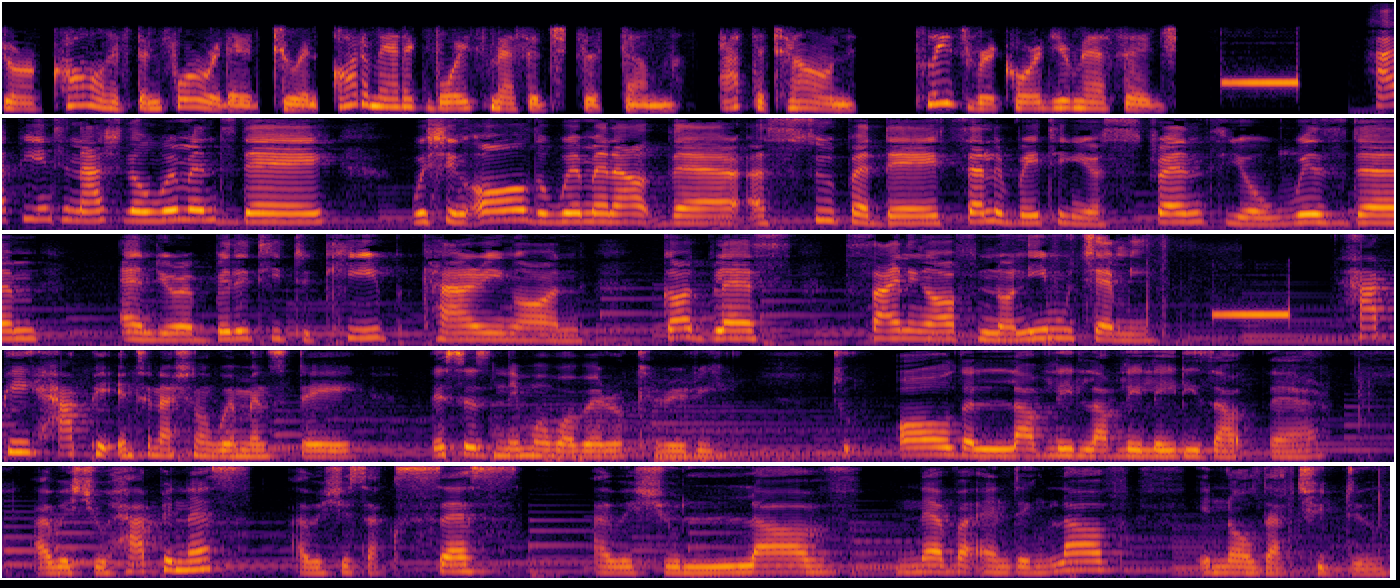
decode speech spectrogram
Your call has been forwarded to an automatic voice message system. At the tone, please record your message. Happy International Women's Day. Wishing all the women out there a super day, celebrating your strength, your wisdom, and your ability to keep carrying on. God bless. Signing off, Noni Muchemi. Happy, happy International Women's Day. This is Nimo Wawero Kiriri. To all the lovely, lovely ladies out there, I wish you happiness, I wish you success, I wish you love, never ending love in all that you do.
